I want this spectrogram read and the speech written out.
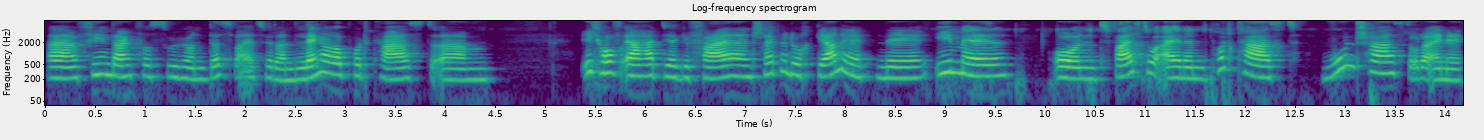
Äh, vielen Dank fürs Zuhören. Das war jetzt wieder ein längerer Podcast. Ähm, ich hoffe, er hat dir gefallen. Schreib mir doch gerne eine E-Mail. Und falls du einen Podcast-Wunsch hast oder eine, äh,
